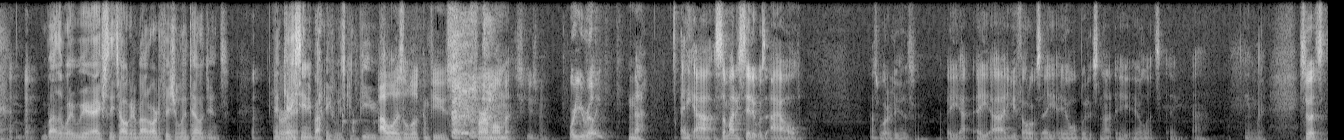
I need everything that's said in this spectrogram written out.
By the way, we are actually talking about artificial intelligence. In Correct. case anybody was confused. I was a little confused for a moment. Excuse me. Were you really? No. AI. Somebody said it was owl. That's what it is. AI. AI you thought it was AL, but it's not AL. It's AI. Anyway, so it's.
